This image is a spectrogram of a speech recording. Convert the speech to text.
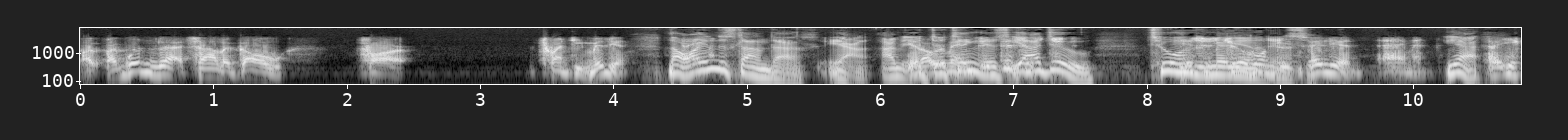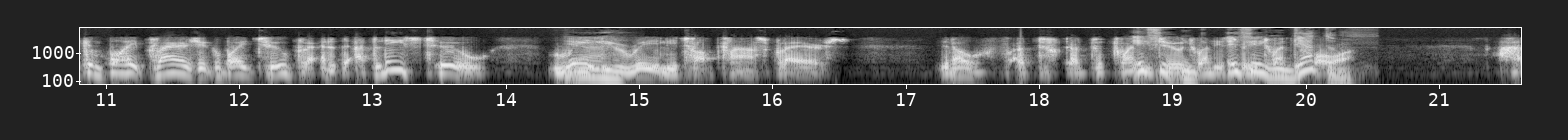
I, I wouldn't let Salah go for twenty million. no, I understand that. Yeah, I mean You know the what I thing mean? is, yeah, I do. Two This hundred is million. 200 is- million. Yeah, Uh, you can buy players. You can buy two players, at least two really, Yeah. really top class players. You know, at, at if you can, 23, if you can 24. get them. Ah,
